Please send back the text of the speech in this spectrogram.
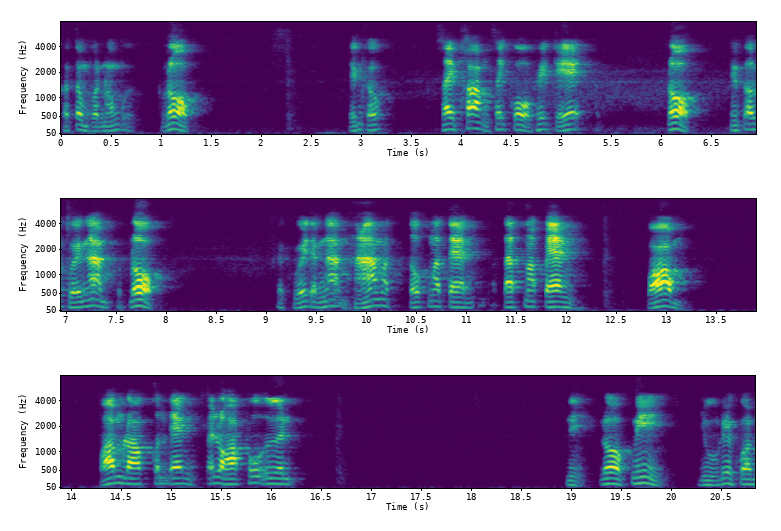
ก็ต้มขนมโลกเห็นเขาใส่ท่องใส่โกกใส่เก๋โลกเห็นเขาสวยงามโลกแต่สวยจากงามหามาตกมาแต่งตัดมาแปลงปลอมปลอมหลอกคนแดงไปหลอกผู้อื่น นี่โลกนี่อยู่ด้วยความ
